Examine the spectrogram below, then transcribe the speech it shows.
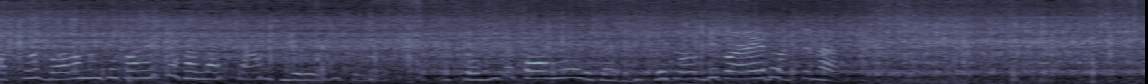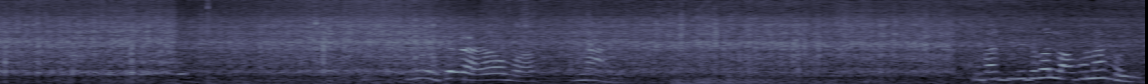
এত গরম হয়েছে কড়াইতে ভালো লাগছে আর বেড়ে গেছে। কম হয়ে গেছে সবজি কড়াইয়ে ধরছে না। উঠে দাঁড়াও মা। না। এবার দিয়ে দেবো লবণ আর হলুদ।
